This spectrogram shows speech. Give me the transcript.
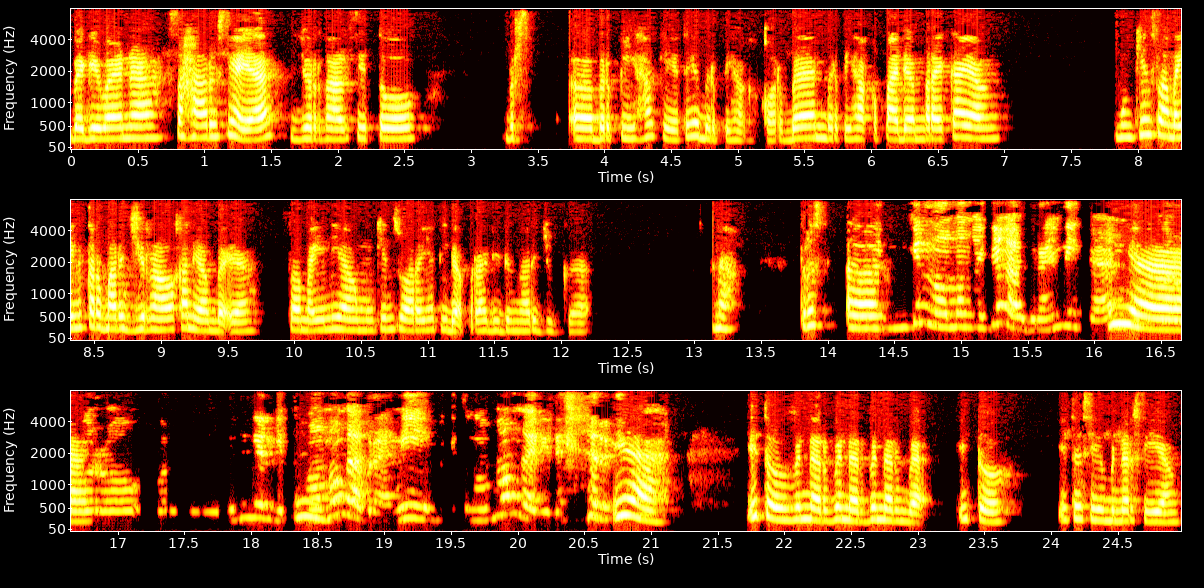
bagaimana seharusnya ya jurnalis itu ber, uh, berpihak ya itu ya berpihak ke korban berpihak kepada mereka yang mungkin selama ini termarginalkan ya mbak ya selama ini yang mungkin suaranya tidak pernah didengar juga nah Terus uh, mungkin ngomong aja nggak berani kan? Iya. Buru-buru dengar gitu. Hmm. Ngomong nggak berani, begitu ngomong nggak didengar. Iya, itu benar benar benar mbak. Itu itu sih benar sih yang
